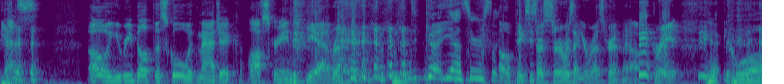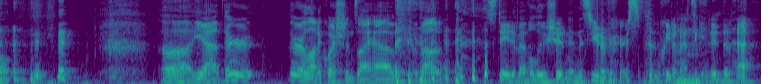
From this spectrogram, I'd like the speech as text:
Yes. oh, you rebuilt the school with magic off screen. Yeah, right. Yeah, yeah, seriously. oh, pixies are servers at your restaurant now. Great. cool. Uh, yeah, there there are a lot of questions I have about the state of evolution in this universe, but we don't have to get into that.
